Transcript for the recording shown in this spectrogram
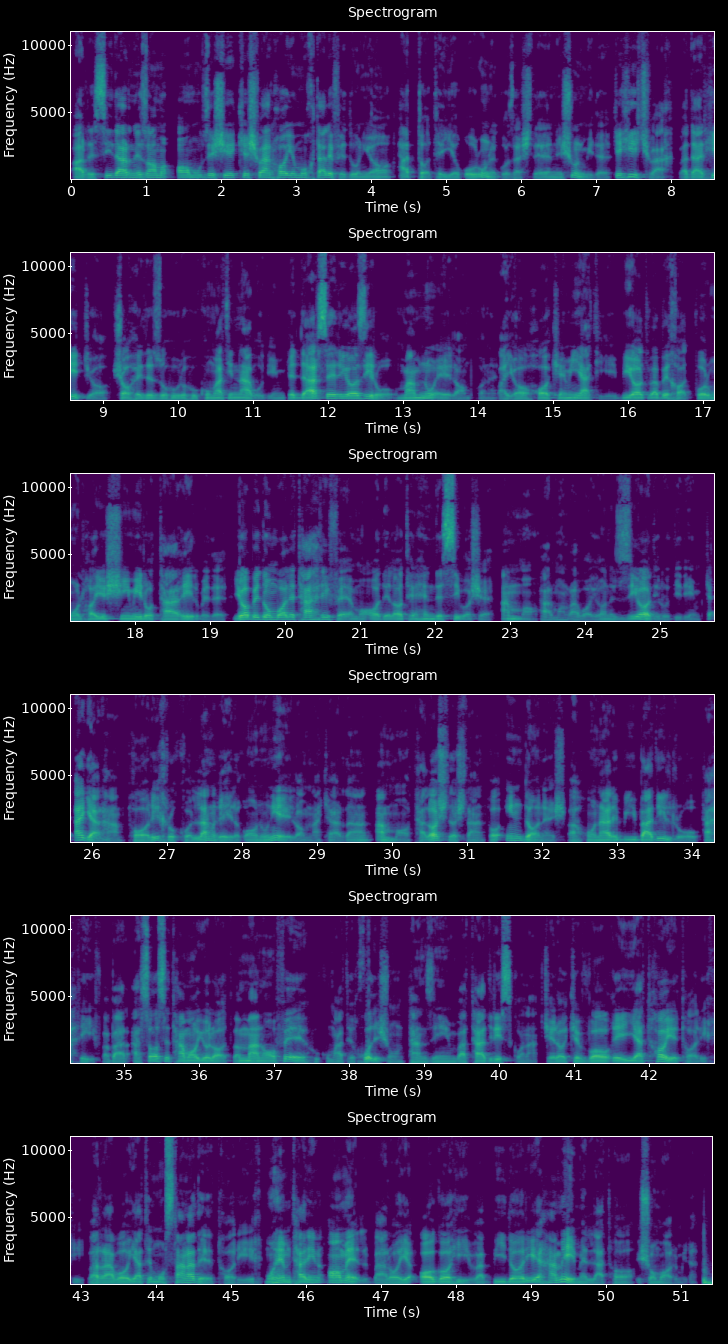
بررسی در نظام آموزشی کشورهای مختلف دنیا حتی طی قرون گذشته نشون میده که هیچ وقت و در هیچ جا شاهد ظهور حکومتی نبودیم که درس ریاضی رو ممنوع اعلام کنه و یا حاکمیتی بیاد و بخواد فرمول های شیمی رو تغییر بده یا به دنبال تحریف معادلات هندسی باشه. اما فرمان روایان زیادی رو دیدیم که اگر هم تاریخ رو کلا غیرقانونی اعلام نکردن اما تلاش داشتند تا این دانش و هنر بیبدیل رو تحریف و بر اساس تمایلات و منافع حکومت خودشون تنظیم و تدریس کنند. چرا که واقعیت های تاریخی و روایت مستند تاریخ مهمترین عامل برای آگاهی و بیداری همه ملت ها شمار میره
